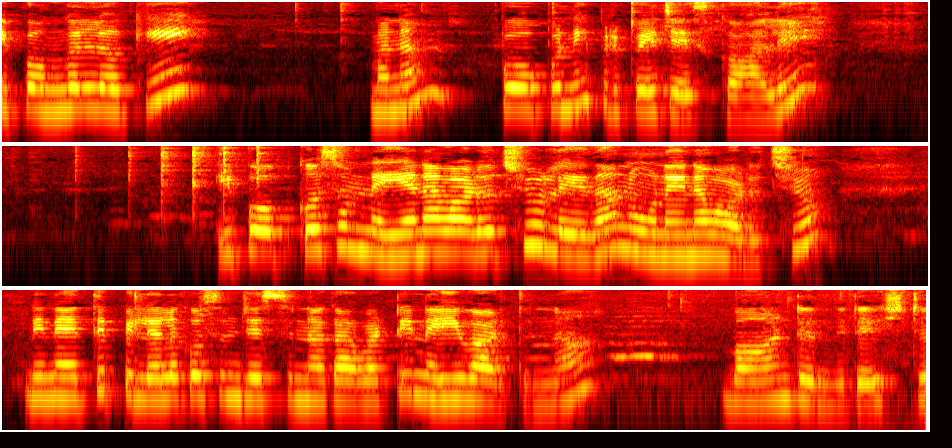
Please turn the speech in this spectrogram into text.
ఈ పొంగల్లోకి మనం పోపుని ప్రిపేర్ చేసుకోవాలి. ఈ పోపు కోసం నెయ్యి అయినా వాడచ్చు లేదా నూనె అయినా వాడచ్చు. నేనైతే పిల్లల కోసం చేస్తున్నా కాబట్టి నెయ్యి వాడుతున్నా. బాగుంటుంది టేస్ట్.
